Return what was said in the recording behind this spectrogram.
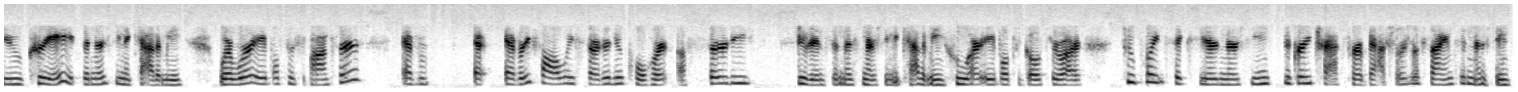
to create the nursing academy where we're able to sponsor every every fall we start a new cohort of 30 students in this nursing academy who are able to go through our 2.6 year nursing degree track for a bachelor's of science in nursing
